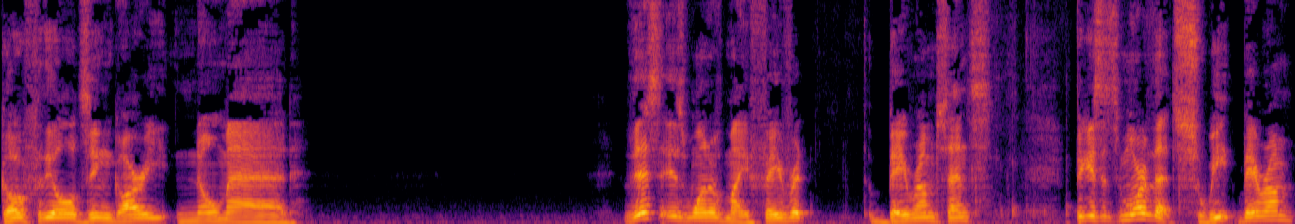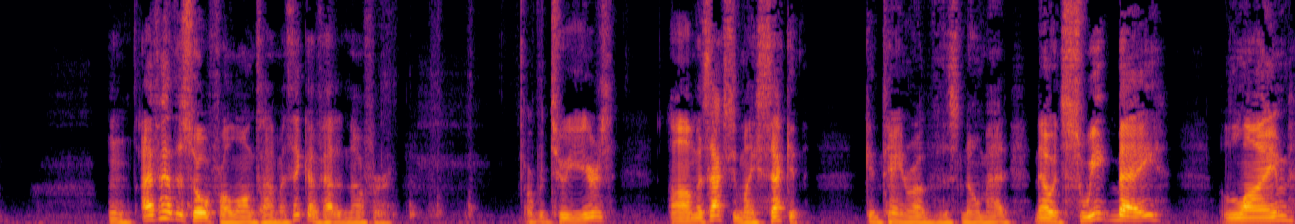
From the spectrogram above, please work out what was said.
go for the old Zingari Nomad? This is one of my favorite bay rum scents because it's more of that sweet bay rum. Mm. I've had this soap for a long time. I think I've had it now for over two years. Um, it's actually my second container of this Nomad. Now it's Sweet Bay, lime,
